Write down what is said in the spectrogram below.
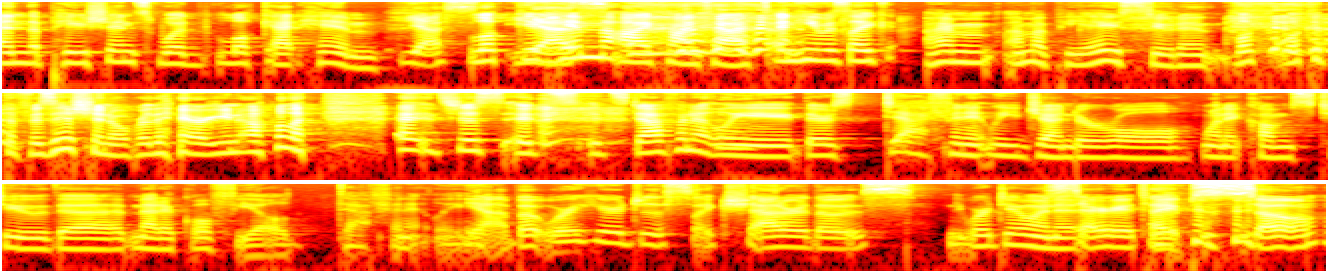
and the patients would look at him. Yes. Look give Yes. him the eye contact and he was like, I'm I'm a PA student. Look look at the physician over there, you know? Like it's just it's it's definitely there's definitely gender role when it comes to the medical field. Definitely. yeah, but we're here to just like shatter those We're doing it. stereotypes. so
